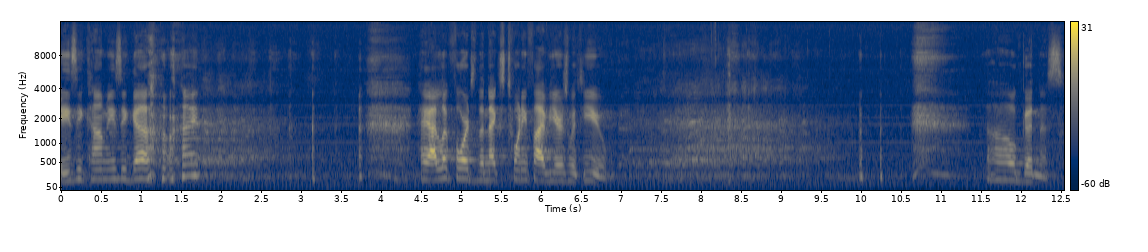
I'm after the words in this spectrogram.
Easy come, easy go, right? hey, I look forward to the next 25 years with you. oh, goodness.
